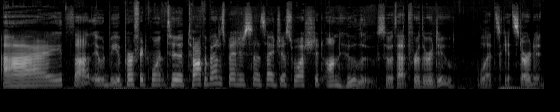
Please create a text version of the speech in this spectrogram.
I thought it would be a perfect one to talk about, especially since I just watched it on Hulu. So without further ado, let's get started.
